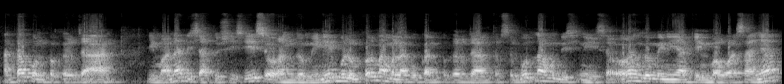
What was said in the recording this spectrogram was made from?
ataupun pekerjaan di mana di satu sisi seorang Gemini belum pernah melakukan pekerjaan tersebut namun di sini seorang Gemini yakin bahwasanya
